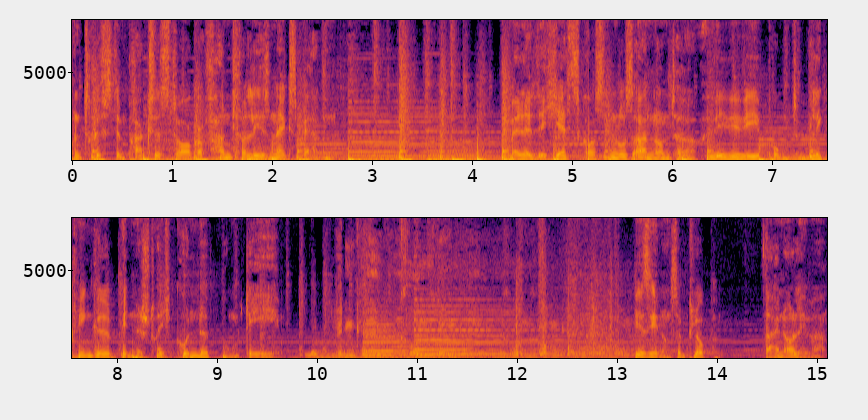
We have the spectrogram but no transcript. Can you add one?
und triffst im Praxistalk auf handverlesene Experten. Melde dich jetzt kostenlos an unter www.blickwinkel-kunde.de. Wir sehen uns im Club. Dein Oliver.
